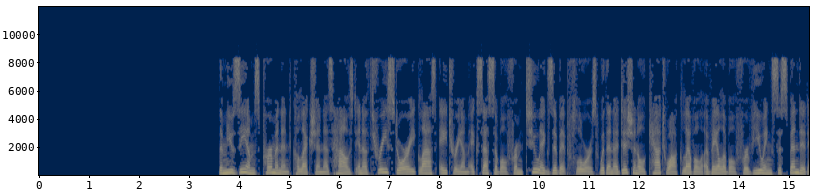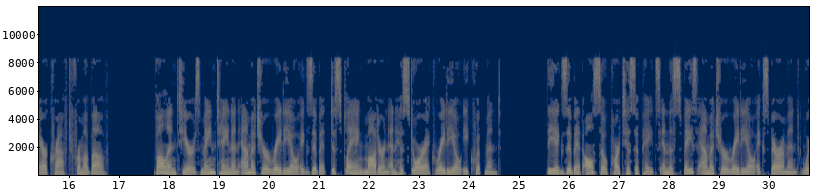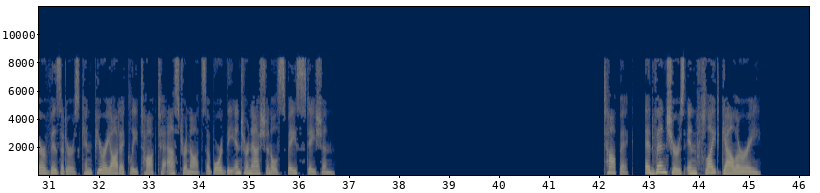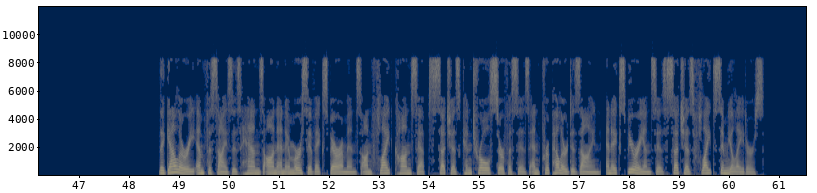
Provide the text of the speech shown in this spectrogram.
The museum's permanent collection is housed in a three-story glass atrium accessible from two exhibit floors with an additional catwalk level available for viewing suspended aircraft from above. Volunteers maintain an amateur radio exhibit displaying modern and historic radio equipment. The exhibit also participates in the Space Amateur Radio Experiment where visitors can periodically talk to astronauts aboard the International Space Station. Adventures in Flight Gallery The gallery emphasizes hands-on and immersive experiments on flight concepts such as control surfaces and propeller design, and experiences such as flight simulators.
